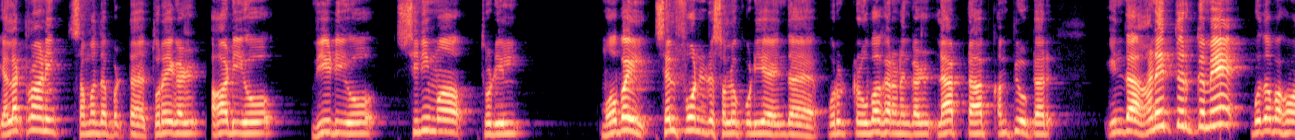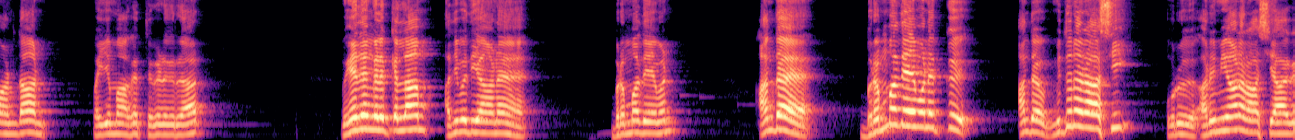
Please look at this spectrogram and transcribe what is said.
எலக்ட்ரானிக் சம்பந்தப்பட்ட துறைகள் ஆடியோ வீடியோ சினிமா தொழில் மொபைல் செல்போன் என்று சொல்லக்கூடிய இந்த பொருட்கள் உபகரணங்கள் லேப்டாப் கம்ப்யூட்டர் இந்த அனைத்திற்குமே புத பகவான் தான் மையமாக திகழ்கிறார். வேதங்களுக்கெல்லாம் அதிபதியான பிரம்மதேவன். அந்த பிரம்மதேவனுக்கு அந்த மிதுன ராசி ஒரு அருமையான ராசியாக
